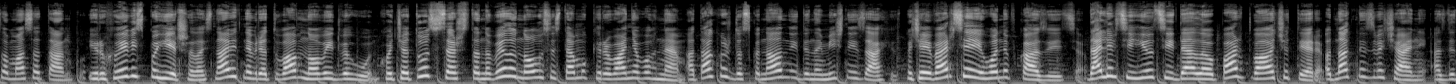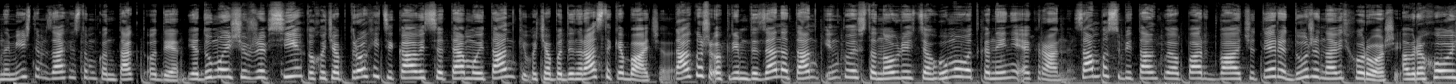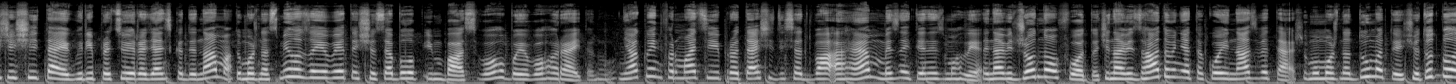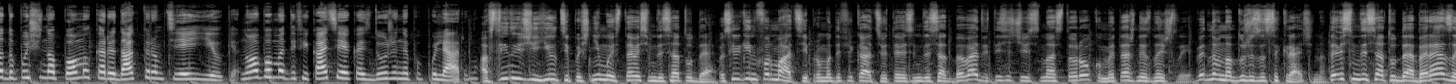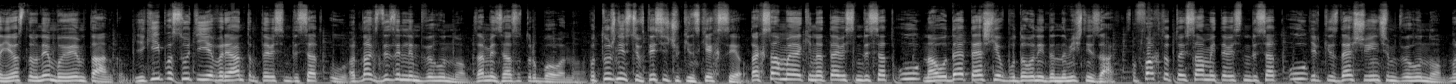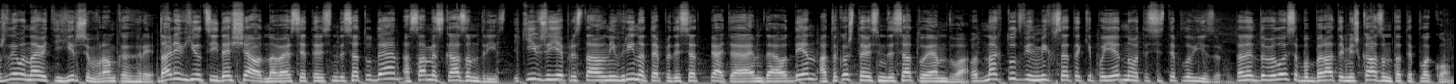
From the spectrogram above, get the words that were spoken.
виросла маса танку, і рухливість погіршилась, навіть не врятував новий двигун. Хоча тут все ж встановили нову систему керування вогнем, а також досконалений динамічний захист, хоча й версія його не вказується. Далі в цій гілці йде Leopard 2А4, однак не звичайний, а з динамічним захистом Контакт 1. Я думаю, що вже всі, хто хоча б трохи цікавиться темою танків, хоча б один раз таке бачили. Також, окрім ДЗ, на танк інколи встановлюються гумово-тканинні екрани. Сам по собі танк Leopard 2А4 дуже навіть хороший. А враховуючи ще й те, як грі працює радянська динамо, то можна сміло заявити, що це було б імба свого бойового рейтингу. Ніякої інформації про Т-62 АГМ ми знайти не змогли, та навіть жодного фото чи навіть згадування такої назви теж. Тому можна думати, що тут була допущена помилка редактором цієї гілки, ну або модифікація якась дуже непопулярна. А в слідуючій гілці почнімо із Т-80УД, оскільки інформації про модифікацію Т-80БВ 2018 року ми теж не знайшли. Видно, вона дуже засекречена. Т-80УД Береза є основним бойовим танком, який по суті є варіантом Т-80У, однак з дизельним двигуном замість газотурбованого, потужністю в 1000 кінських сил. Так само, як і на Т-80У, на УД теж є вбудований динамічний захист. По факту той самий Т-80У, тільки з дещо іншим двигуном, можливо навіть і гіршим в рамках гри. Далі в гілці йде ще одна версія Т-80УД, а саме з казом Дріст, який вже є представлений в грі на Т-55 АМД-1, а також Т-80 УМ2. Однак тут він міг все-таки поєднуватися з тепловізором, та не довелося б обирати між казом та теплаком.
